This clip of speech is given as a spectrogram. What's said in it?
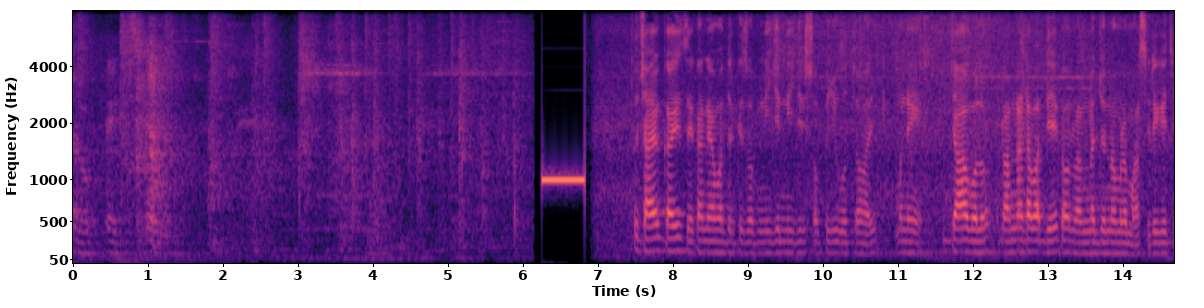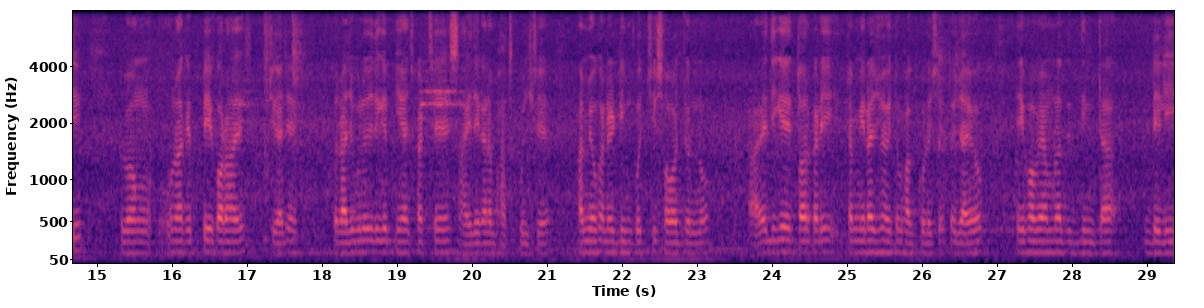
চলো এই এই। তো যাই হোক গাইজ এখানে আমাদেরকে সব নিজের নিজের সব কিছু করতে হয়। মানে যা বলো, রান্নাটা বাদ দিয়ে, কারণ রান্নার জন্য আমরা মাসি রেখেছি এবং ওনাকে পে করা হয়, ঠিক আছে? তো রাজুগুলো এদিকে পেঁয়াজ কাটছে, সাহিদ এখানে ভাত খুলছে, আমি ওখানে ডিম করছি সবার জন্য। আর এদিকে তরকারিটা মিরাজ হয়তো ভাগ করেছে, তো যাই হোক, এইভাবে আমাদের দিনটা ডেলি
